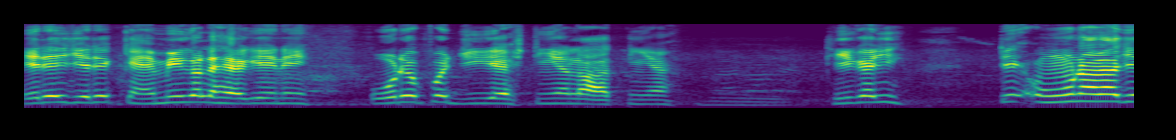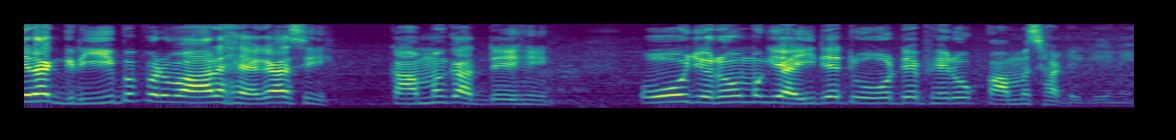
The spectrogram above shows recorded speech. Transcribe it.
ਇਹਦੇ ਜਿਹੜੇ ਕੈਮੀਕਲ ਹੈਗੇ ਨੇ, ਉਹਦੇ ਉੱਪਰ ਜੀਐਸਟੀਆਂ ਲਾਤੀਆਂ। ਠੀਕ ਹੈ ਜੀ, ਤੇ ਆਉਣ ਵਾਲਾ ਜਿਹੜਾ ਗਰੀਬ ਪਰਿਵਾਰ ਹੈਗਾ ਸੀ, ਕੰਮ ਕਰਦੇ ਸੀ, ਉਹ ਜਦੋਂ ਮਹਿੰਗਾਈ ਦੇ ਤੌਰ ਤੇ ਫਿਰ ਉਹ ਕੰਮ ਛੱਡ ਗਏ ਨੇ।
